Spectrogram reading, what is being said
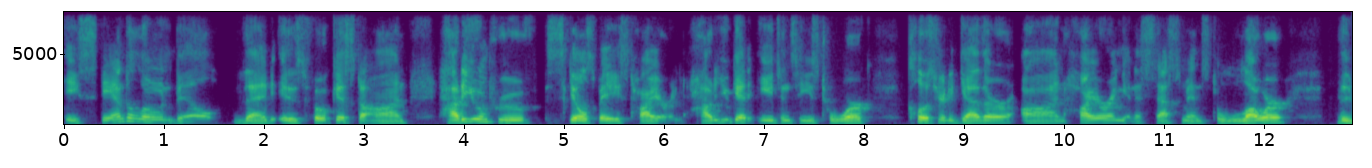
a standalone bill that is focused on how do you improve skills based hiring? How do you get agencies to work closer together on hiring and assessments to lower the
